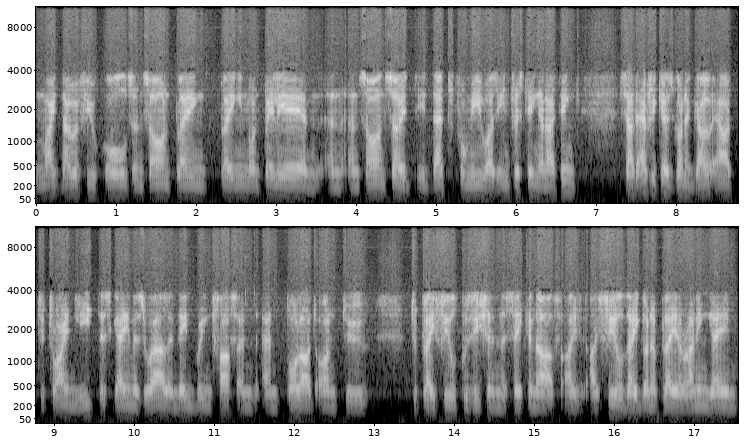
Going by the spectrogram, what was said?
might know a few calls and so on, playing playing in Montpellier and and, and so on. So it, it, that for me was interesting, and I think. South Africa is going to go out to try and lead this game as well, and then bring Faf and, and Pollard on to to play field position in the second half. I, I feel they're going to play a running game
